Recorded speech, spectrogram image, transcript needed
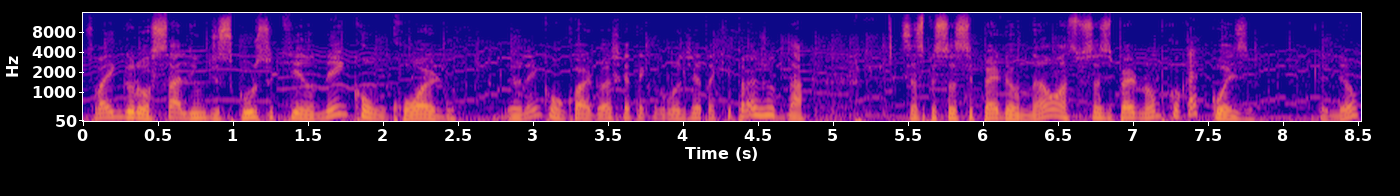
Você vai engrossar ali um discurso que eu nem concordo. Eu nem concordo, eu acho que a tecnologia tá aqui para ajudar. Se as pessoas se perdem ou não, as pessoas se perdem ou não por qualquer coisa. Entendeu?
